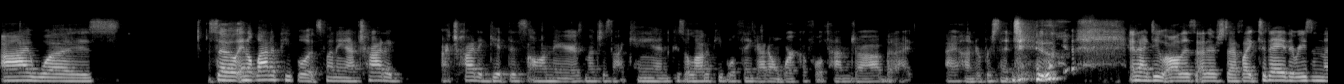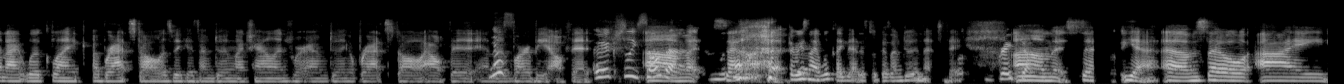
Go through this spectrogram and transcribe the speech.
I was so, and a lot of people, it's funny, I try to I try to get this on there as much as I can because a lot of people think I don't work a full time job, but I, I 100% do. and I do all this other stuff. Like today, the reason that I look like a Bratz doll is because I'm doing my challenge where I'm doing a Bratz doll outfit and yes. a Barbie outfit. I actually saw um, that. So the reason I look like that is because I'm doing that today. Great job. Um, so yeah. Um, so I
